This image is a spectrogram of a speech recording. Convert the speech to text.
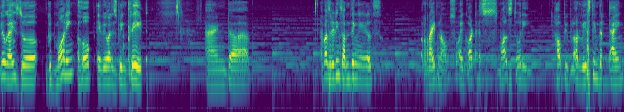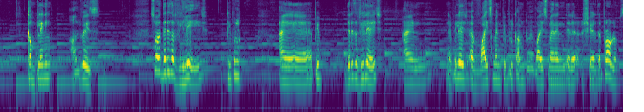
Hello, guys. Uh, good morning. Hope everyone is doing great. And uh, I was reading something else right now, so I got a small story how people are wasting their time complaining always. So there is a village. People, I, peop, there is a village, and in a village, a wise man. People come to a wise man and they share their problems.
